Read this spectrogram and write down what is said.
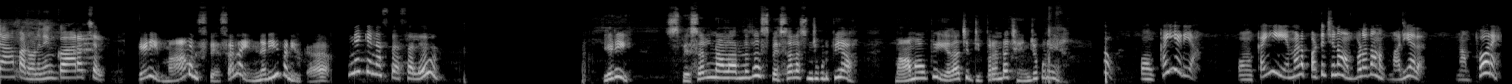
சாப்பாடு ஒன்று குறைச்சல். ஏடி மாமன் ஸ்பெஷலா என்னடி பண்ணிருக்க? இன்னைக்கு என்ன ஸ்பெஷலு ஏடி ஸ்பெஷல் நாளா இருந்ததா ஸ்பெஷலா செஞ்சு கொடுப்பியா? மாமாவுக்கு ஏதாச்சும் டிஃபரெண்டா செஞ்சு கொடு. உன் கை அடியா? உன் கை என் மேல பட்டுச்சுன்னா அவ்வளவுதான் உனக்கு மரியாதை. நான் போறேன்.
